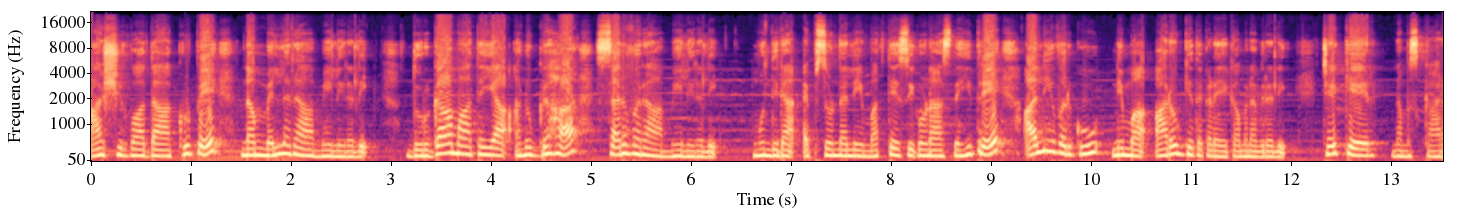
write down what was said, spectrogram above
ಆಶೀರ್ವಾದ ಕೃಪೆ ನಮ್ಮೆಲ್ಲರ ಮೇಲಿರಲಿ. ದುರ್ಗಾ ಮಾತೆಯ ಅನುಗ್ರಹ ಸರ್ವರ ಮೇಲಿರಲಿ. ಮುಂದಿನ ಎಪಿಸೋಡ್ನಲ್ಲಿ ಮತ್ತೆ ಸಿಗೋಣ ಸ್ನೇಹಿತರೆ ಅಲ್ಲಿಯವರೆಗೂ ನಿಮ್ಮ ಆರೋಗ್ಯದ ಕಡೆ ಗಮನವಿರಲಿ. ಟೇಕ್ ಕೇರ್ ನಮಸ್ಕಾರ.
